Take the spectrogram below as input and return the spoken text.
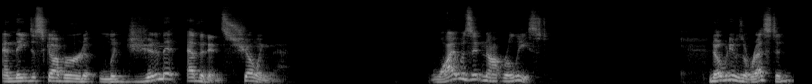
and they discovered legitimate evidence showing that why was it not released Nobody was arrested.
